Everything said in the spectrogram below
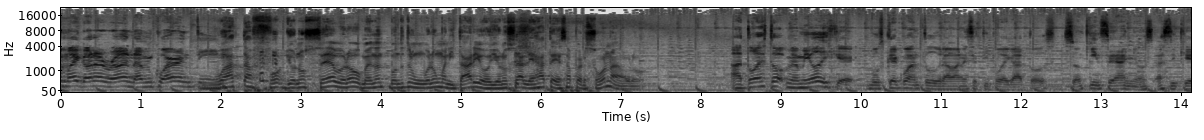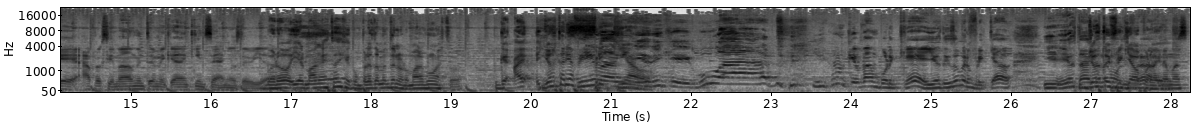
am I gonna run? I'm quarantined. What the fuck? Yo no sé, bro. Póntate en un vuelo humanitario. Yo no sé, aléjate de esa persona, bro. A todo esto, mi amigo que busqué cuánto duraban ese tipo de gatos. Son 15 años, así que aproximadamente me quedan 15 años de vida. Bro, y el man está dije completamente normal con esto. Porque hay- yo estaría Sí, man, y yo dije, ¿what? Y como que, man, ¿por qué? Yo estoy súper friqueado. Y ellos están Yo estoy friqueado por vaina ellos. más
